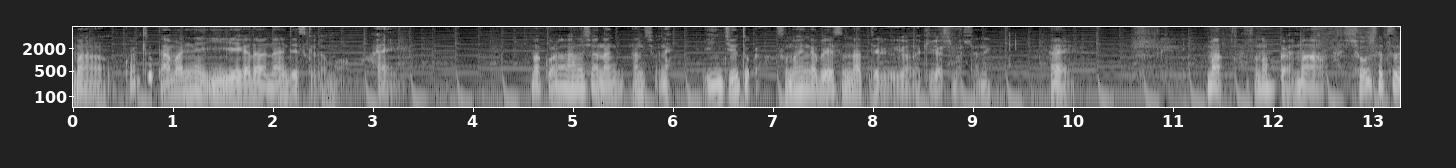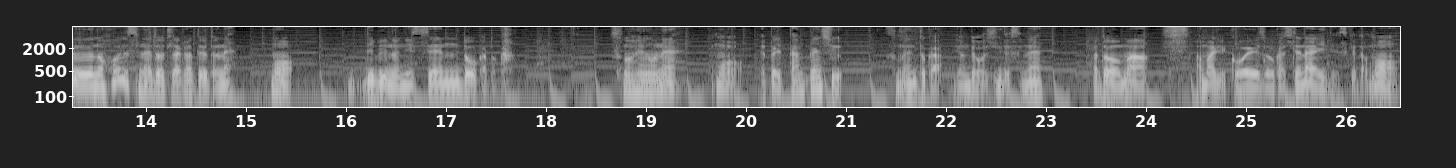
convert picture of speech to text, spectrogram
うん、まあ、これちょっとあまりね、いい映画ではないですけども、はい。まあ、この話は何なんでしょうね。陰獣とか、その辺がベースになってるような気がしましたね。はい。まあ、その他、まあ、小説の方ですね、どちらかというとね、もう、デビューの2000どうかとか、その辺をね、もう、やっぱり短編集、その辺とか読んでほしいですね。あと、まあ、あまりこう映像化してないですけども、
